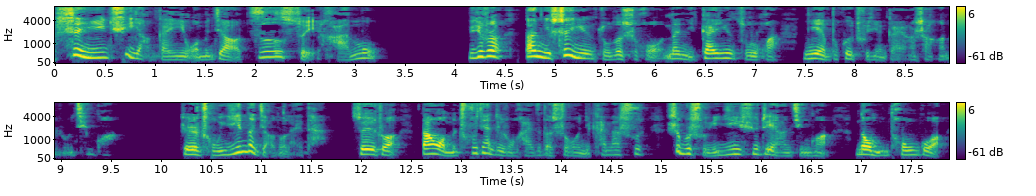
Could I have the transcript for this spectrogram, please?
肾阴去养肝阴，我们叫滋水涵木。也就是说，当你肾阴足的时候，那你肝阴足的话，你也不会出现肝阳上亢这种情况。这是从阴的角度来谈。所以说，当我们出现这种孩子的时候，你看他属是不是属于阴虚这样情况？那我们通过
